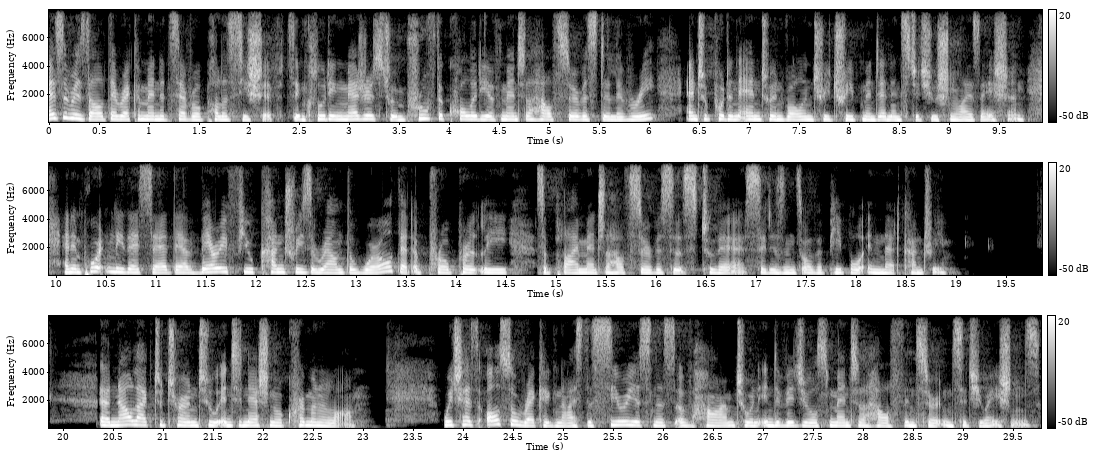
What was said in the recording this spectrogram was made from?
As a result, they recommended several policy shifts, including measures to improve the quality of mental health service delivery and to put an end to involuntary treatment and institutionalization. And importantly, they said there are very few countries around the world that appropriately supply mental health services to their citizens or the people in that country. I'd now like to turn to international criminal law. Which has also recognized the seriousness of harm to an individual's mental health in certain situations,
